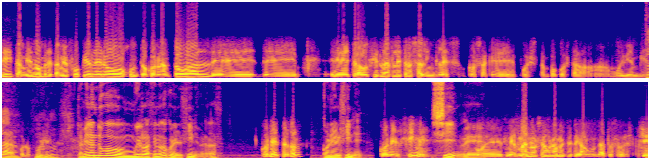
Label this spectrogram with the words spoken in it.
Sí, también, hombre, también fue pionero junto con Antóbal de, de eh, traducir las letras al inglés, cosa que pues tampoco está muy bien vista Claro. por los puristas. También anduvo muy relacionado con el cine, ¿verdad? Con él, perdón, Con el cine. con el cine. Sí, eh, Pues mi hermano seguramente tenga algún dato sobre esto. Sí,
